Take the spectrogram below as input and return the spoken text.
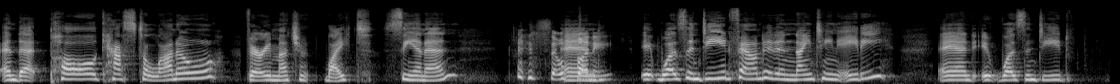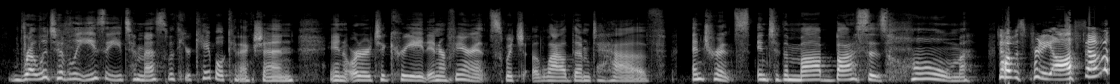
and that Paul Castellano very much liked CNN It's so And funny. It was indeed founded in 1980, and it was indeed relatively easy to mess with your cable connection in order to create interference, which allowed them to have entrance into the mob boss's home. That was pretty awesome.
